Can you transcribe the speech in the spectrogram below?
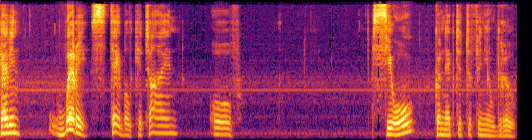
having very stable cation of CO connected to phenyl group.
